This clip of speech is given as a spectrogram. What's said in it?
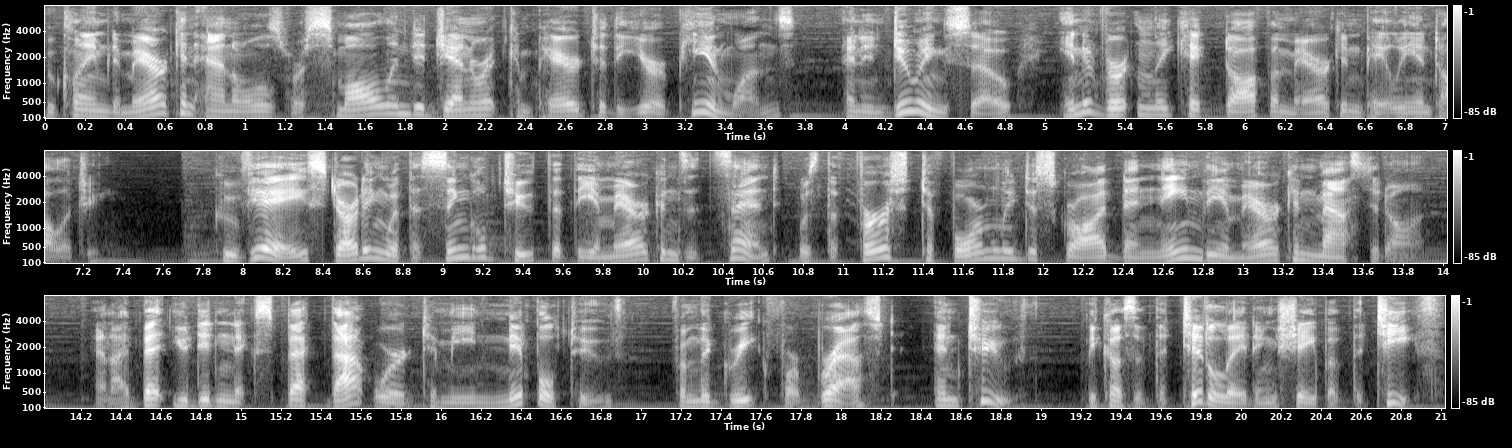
who claimed American animals were small and degenerate compared to the European ones, and in doing so inadvertently kicked off American paleontology. Cuvier, starting with a single tooth that the Americans had sent, was the first to formally describe and name the American mastodon, and I bet you didn't expect that word to mean nipple tooth from the Greek for breast and tooth, because of the titillating shape of the teeth.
